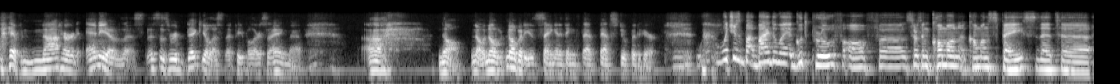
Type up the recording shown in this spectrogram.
I have not heard any of this. This is ridiculous that people are saying that. Uh, no, no, no, nobody is saying anything that that stupid here. Which is, by, the way, a good proof of uh, certain common common space that uh,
